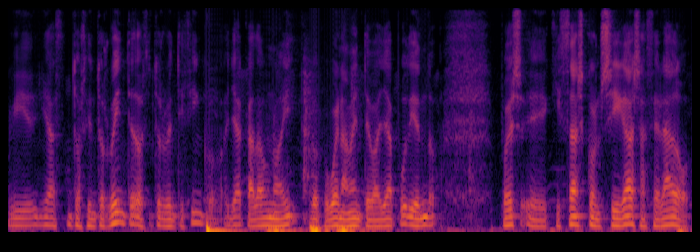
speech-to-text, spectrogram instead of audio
y ya 220, 225, ya cada uno ahí, lo que buenamente vaya pudiendo, pues eh, quizás consigas hacer algo.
